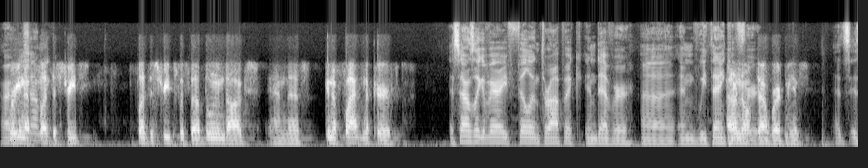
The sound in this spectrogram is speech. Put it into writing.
right, we're gonna flood like- the streets, flood the streets with uh, balloon dogs, and uh, it's gonna flatten the curve. It sounds like a very philanthropic endeavor, uh, and we thank you. I don't know for. what that word means. It's it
